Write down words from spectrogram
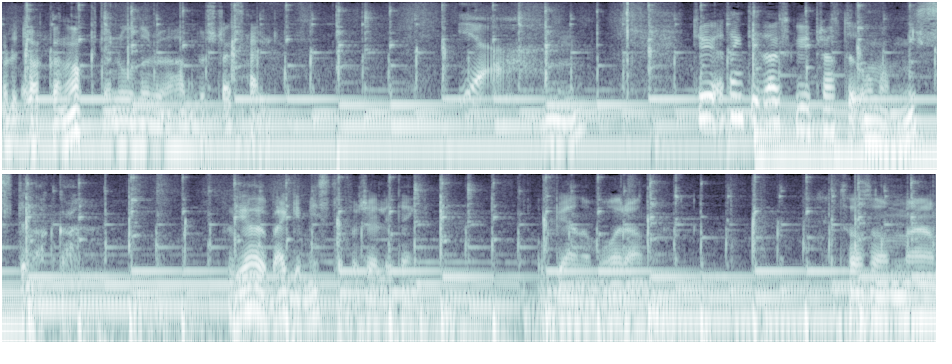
har du takka nok nå når du har bursdagshelg? Ja. Mm. Du, jeg tenkte i dag skulle vi prate om å miste noe. For vi har jo begge mista forskjellige ting opp gjennom årene. Sånn som eh,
